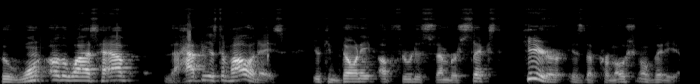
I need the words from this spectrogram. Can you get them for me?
who won't otherwise have the happiest of holidays. You can donate up through December 6th. Here is the promotional video.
